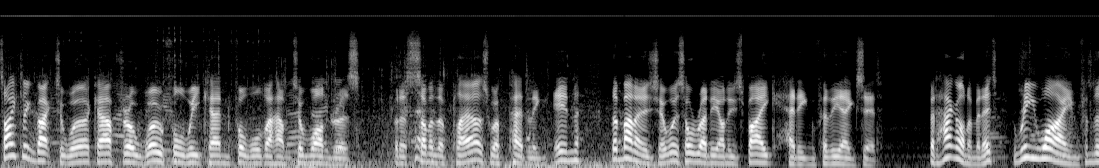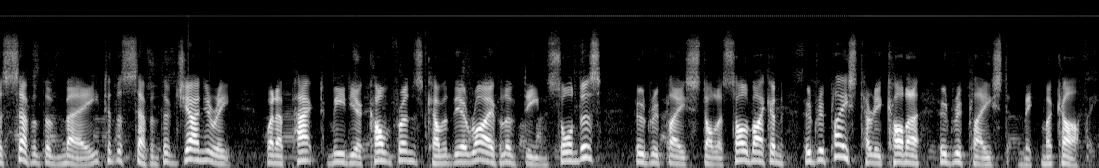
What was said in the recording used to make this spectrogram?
Cycling back to work after a woeful weekend for Wolverhampton Wanderers. But as some of the players were pedalling in, the manager was already on his bike heading for the exit. But hang on a minute, rewind from the 7th of May to the 7th of January, when a packed media conference covered the arrival of Dean Saunders, who'd replaced Ståle Solbakken, who'd replaced Terry Connor, who'd replaced Mick McCarthy.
